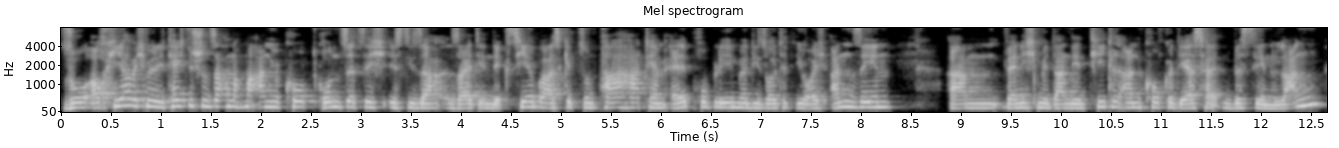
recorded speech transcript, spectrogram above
So, auch hier habe ich mir die technischen Sachen nochmal angeguckt. Grundsätzlich ist die Seite indexierbar. Es gibt so ein paar HTML-Probleme, die solltet ihr euch ansehen. Ähm, wenn ich mir dann den Titel angucke, der ist halt ein bisschen lang.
